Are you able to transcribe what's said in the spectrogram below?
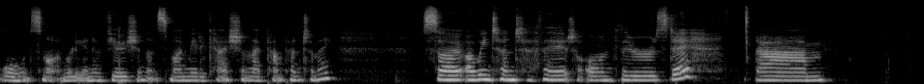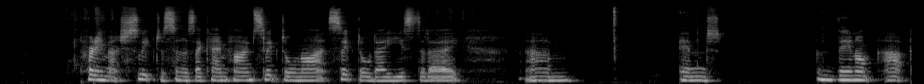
Well, it's not really an infusion, it's my medication they pump into me. So I went into that on Thursday. Um, pretty much slept as soon as I came home, slept all night, slept all day yesterday. Um, and, then I'm up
